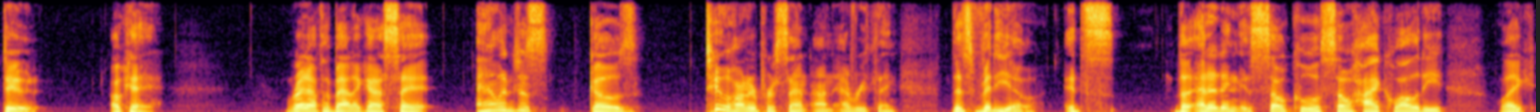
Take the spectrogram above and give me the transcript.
Dude, okay. Right off the bat, I gotta say it. Alan just goes 200% on everything. This video, it's the editing is so cool, so high quality. Like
